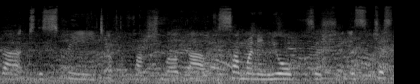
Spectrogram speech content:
that the speed of the fashion world now, for someone in your position, is just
